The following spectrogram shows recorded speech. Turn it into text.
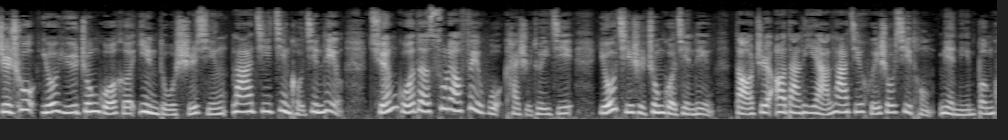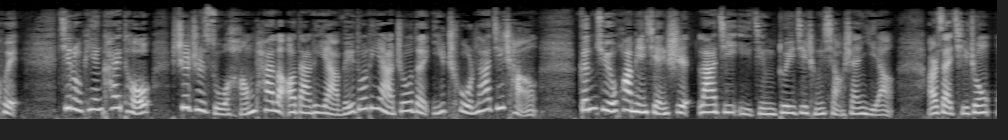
指出由于中国和印度实行垃圾进口禁令，全国的塑料废物开始堆积，尤其是中国禁令导致澳大利亚垃圾回收系统面临崩溃。纪录片开头，摄制组航拍了澳大利亚维多利亚州的一处垃圾场，根据画面显示，垃圾已经堆积成小山一样，而在其中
